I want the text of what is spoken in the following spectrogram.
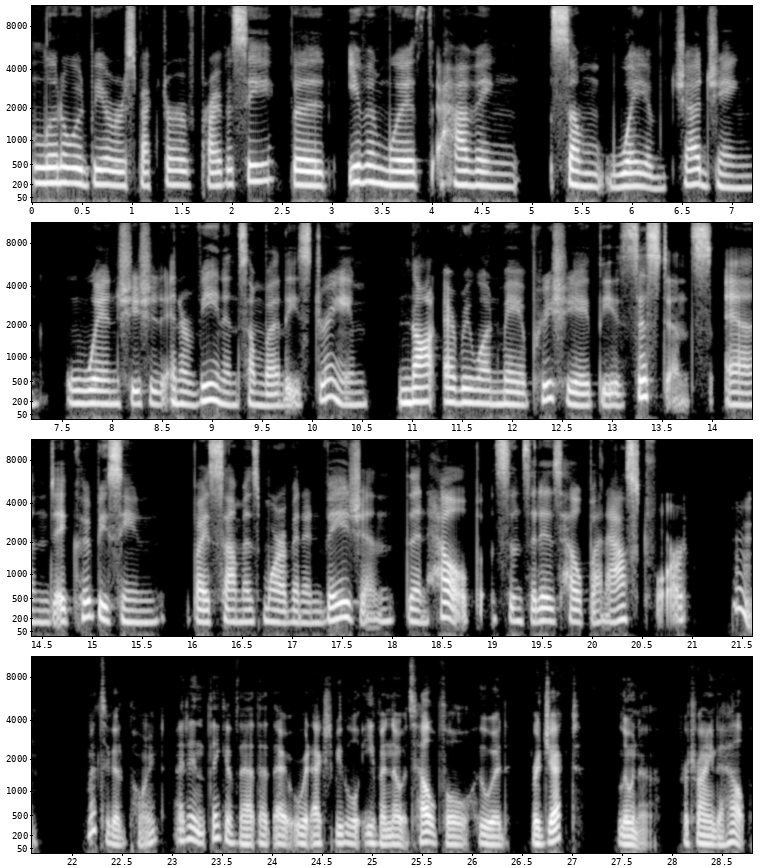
Luna would be a respecter of privacy, but even with having some way of judging when she should intervene in somebody's dream, not everyone may appreciate the assistance, and it could be seen by some as more of an invasion than help, since it is help unasked for. Hmm, that's a good point. I didn't think of that, that there would actually be people, even though it's helpful, who would reject Luna for trying to help.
